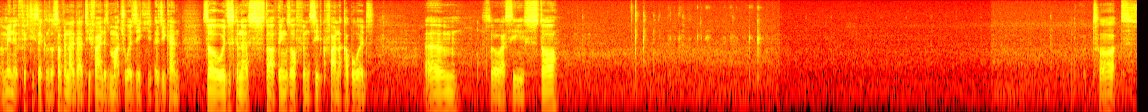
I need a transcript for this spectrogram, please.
a minute 50 seconds or something like that to find as much words as you can. So we're just gonna start things off and see if we can find a couple words um, so I see star taught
